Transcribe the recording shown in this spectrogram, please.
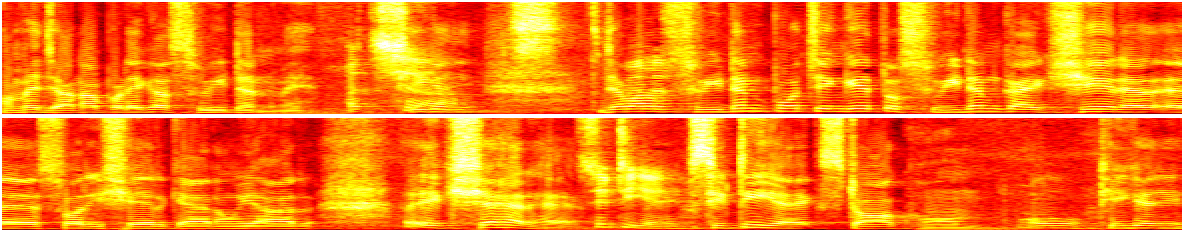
ہمیں جانا پڑے گا سویڈن میں۔ اچھا۔ ٹھیک ہے جی؟ جب آپ سویڈن پہنچیں گے تو سویڈن کا ایک شہر ہے سوری شہر کہہ رہا ہوں یار ایک شہر ہے۔ سٹی ہے۔ سٹی ہے ایک سٹاک ہوم ٹھیک ہے جی؟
